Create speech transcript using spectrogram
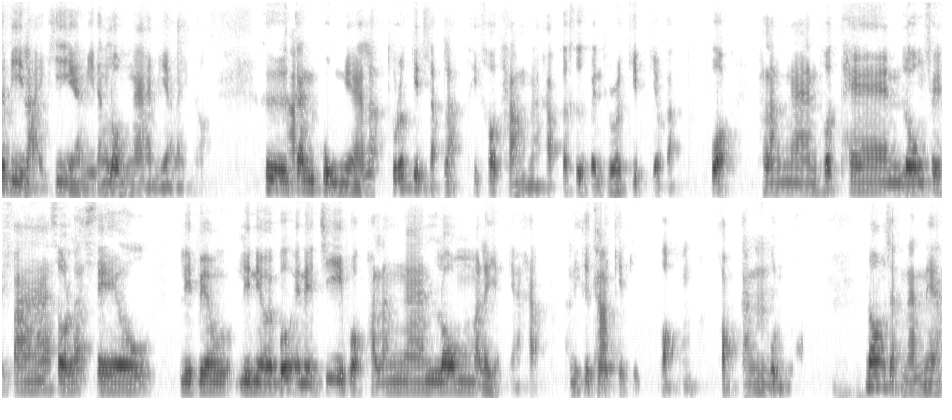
จะมีหลายที่มีทั้งโรงงานมีอะไรเนาะคือกันกุลเนี่ยหลักธุรกิจหลักๆ ที่เขาทำนะครับ ก็คือเป็นธุรกิจเกี่ยวกับพวกพลังงานทดแทน โรงไฟฟ้า โซลาร์เซลล์ renewable energy พวกพลังงานลมอะไรอย่างเงี้ยครับ อันนี้คือธุรกิจของของกันกุล นอกจากนั้นเนี่ย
